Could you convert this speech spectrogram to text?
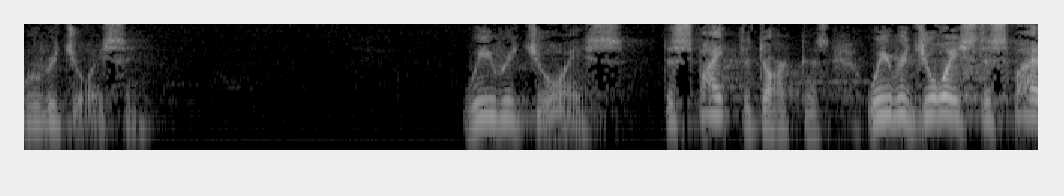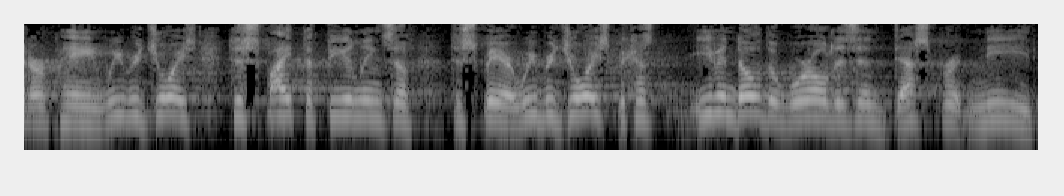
We're rejoicing. We rejoice despite the darkness. We rejoice despite our pain. We rejoice despite the feelings of despair. We rejoice because even though the world is in desperate need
